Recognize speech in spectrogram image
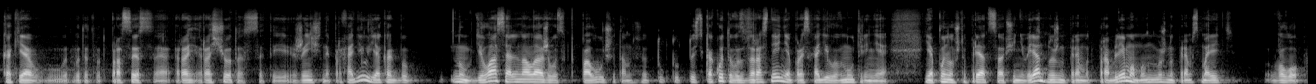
как я вот, вот этот вот процесс э, расчета с этой женщиной проходил, я как бы, ну, дела стали налаживаться получше, там, тут, тут, то есть какое-то взросление происходило внутреннее. Я понял, что прятаться вообще не вариант, нужно прям вот проблемам, нужно прям смотреть в лоб.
